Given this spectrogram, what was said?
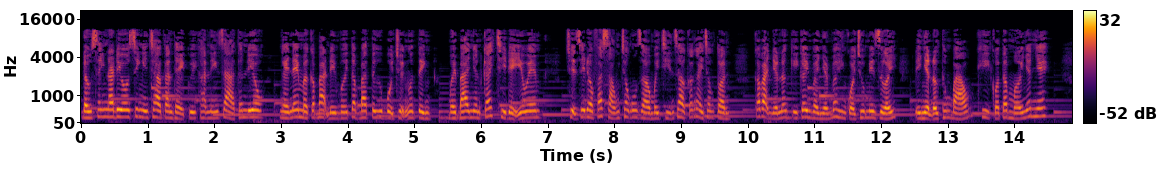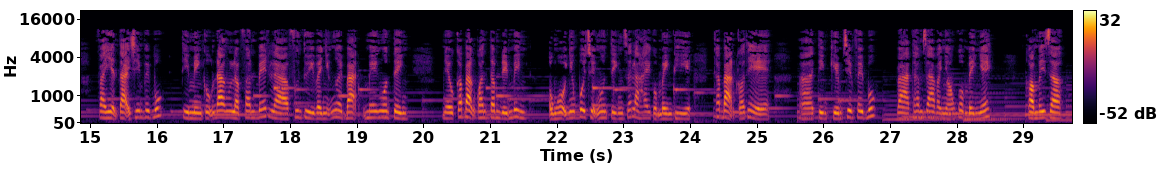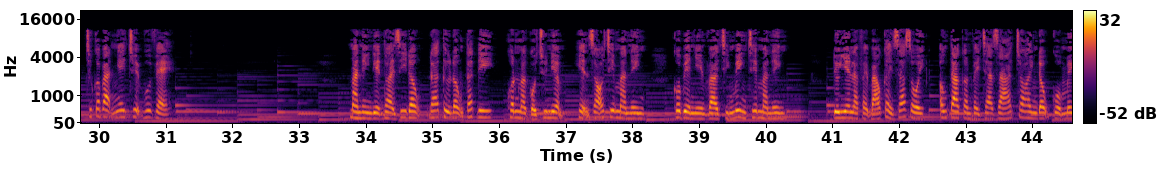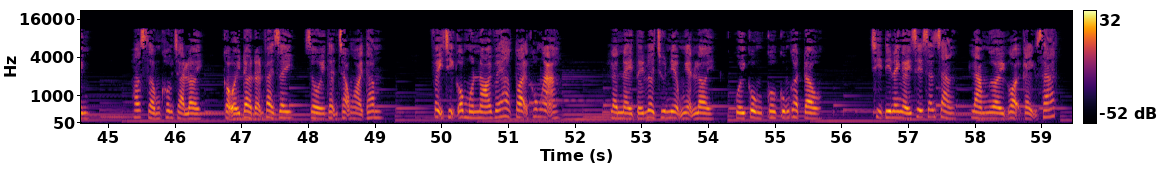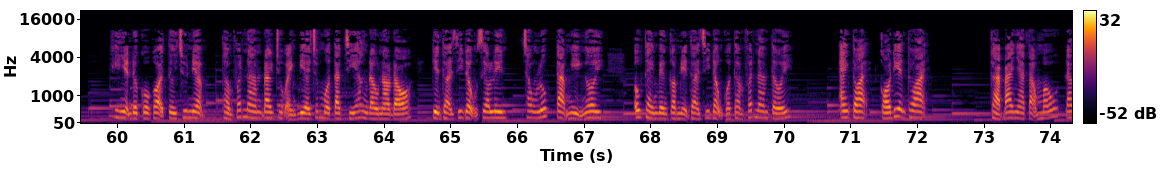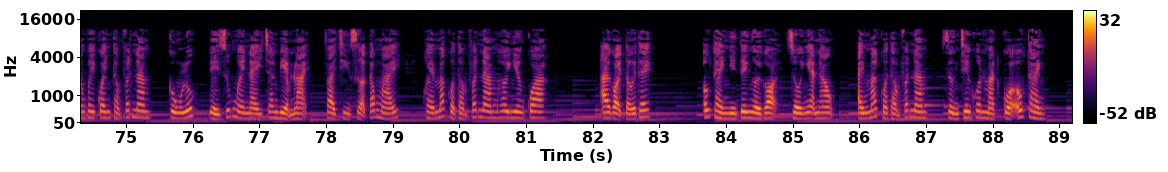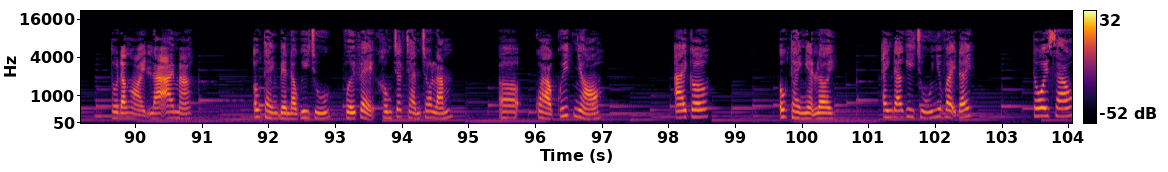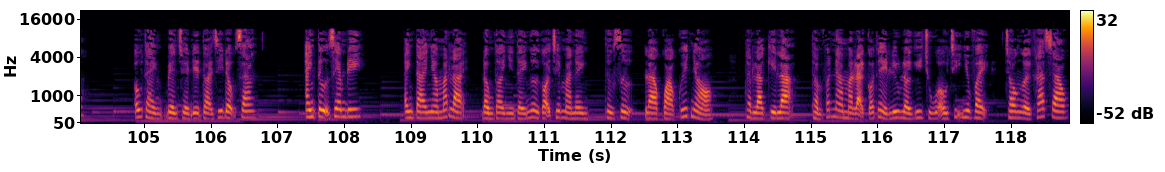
Đầu xanh radio xin kính chào toàn thể quý khán thính giả thân yêu. Ngày nay mời các bạn đến với tập 34 bộ truyện ngôn tình 13 nhân cách chỉ để yêu em. Chuyện sẽ được phát sóng trong khung giờ 19 giờ các ngày trong tuần. Các bạn nhớ đăng ký kênh và nhấn vào hình quả chuông bên dưới để nhận được thông báo khi có tập mới nhất nhé. Và hiện tại trên Facebook thì mình cũng đang lập fanpage là Phương Thùy và những người bạn mê ngôn tình. Nếu các bạn quan tâm đến mình, ủng hộ những bộ truyện ngôn tình rất là hay của mình thì các bạn có thể à, tìm kiếm trên Facebook và tham gia vào nhóm của mình nhé. Còn bây giờ, chúc các bạn nghe chuyện vui vẻ. Màn hình điện thoại di động đã tự động tắt đi, khuôn mặt của Chu Niệm hiện rõ trên màn hình. Cô biển nhìn vào chính mình trên màn hình. Đương nhiên là phải báo cảnh sát rồi, ông ta cần phải trả giá cho hành động của mình. Hoác sớm không trả lời, cậu ấy đờ đẫn vài giây rồi thận trọng hỏi thăm. Vậy chị có muốn nói với Hạc Toại không ạ? Lần này tới lời Chu Niệm nghẹn lời, cuối cùng cô cũng gật đầu. Chị tin anh ấy sẽ sẵn sàng làm người gọi cảnh sát. Khi nhận được cuộc gọi từ Chu Niệm, Thẩm Phất Nam đang chụp ảnh bìa cho một tạp chí hàng đầu nào đó, điện thoại di động reo lên trong lúc tạm nghỉ ngơi. Úc Thành bèn cầm điện thoại di động của Thẩm Phất Nam tới. Anh Toại, có điện thoại. Cả ba nhà tạo mẫu đang vây quanh Thẩm Phất Nam cùng lúc để giúp người này trang điểm lại và chỉnh sửa tóc mái. Khóe mắt của Thẩm Phất Nam hơi nghiêng qua. Ai gọi tới thế? Úc Thành nhìn tên người gọi rồi nghẹn họng. Ánh mắt của Thẩm Phất Nam dừng trên khuôn mặt của ốc Thành. Tôi đang hỏi là ai mà? ốc Thành bèn đọc ghi chú với vẻ không chắc chắn cho lắm. Ờ, quả quýt nhỏ. Ai cơ? Úc Thành nghẹn lời. Anh đã ghi chú như vậy đấy. Tôi sao? Úc Thành bèn chuyển điện thoại di động sang. Anh tự xem đi. Anh ta nhắm mắt lại, đồng thời nhìn thấy người gọi trên màn hình, thực sự là quả quýt nhỏ. Thật là kỳ lạ, Thẩm Phất Nam mà lại có thể lưu lời ghi chú ấu trĩ như vậy cho người khác sao?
